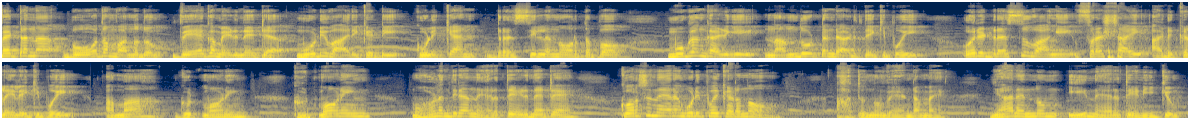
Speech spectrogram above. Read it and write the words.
പെട്ടെന്ന് ബോധം വന്നതും വേഗം എഴുന്നേറ്റ് മുടി വാരിക്കെട്ടി കുളിക്കാൻ ഡ്രസ്സില്ലെന്ന് ഓർത്തപ്പോൾ മുഖം കഴുകി നന്ദൂട്ടന്റെ അടുത്തേക്ക് പോയി. ഒരു ഡ്രസ്സ് വാങ്ങി ഫ്രഷായി അടുക്കളയിലേക്ക് പോയി. അമ്മ ഗുഡ് മോർണിംഗ് ഗുഡ് മോർണിംഗ് മോൾ എന്തിനാ നേരത്തെ എഴുന്നേറ്റേ? കുറച്ച് നേരം കൂടി പോയി കിടന്നോ? അതൊന്നും വേണ്ടമ്മേ. ഞാൻ എന്നും ഈ നേരത്തെ എണീക്കും.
